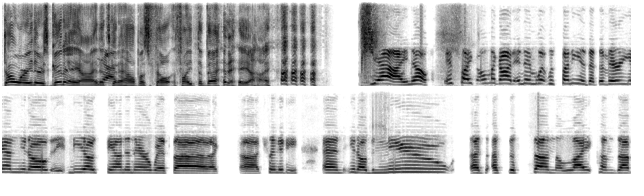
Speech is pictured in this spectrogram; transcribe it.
Don't worry, there's good AI that's Yeah. going to help us fel- fight the bad AI. Yeah, I know. It's like, oh my god! And then what was funny is at the very end, you know, Neo's standing there with uh, uh, Trinity, and you know, the new uh, uh, the sun, the light comes up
